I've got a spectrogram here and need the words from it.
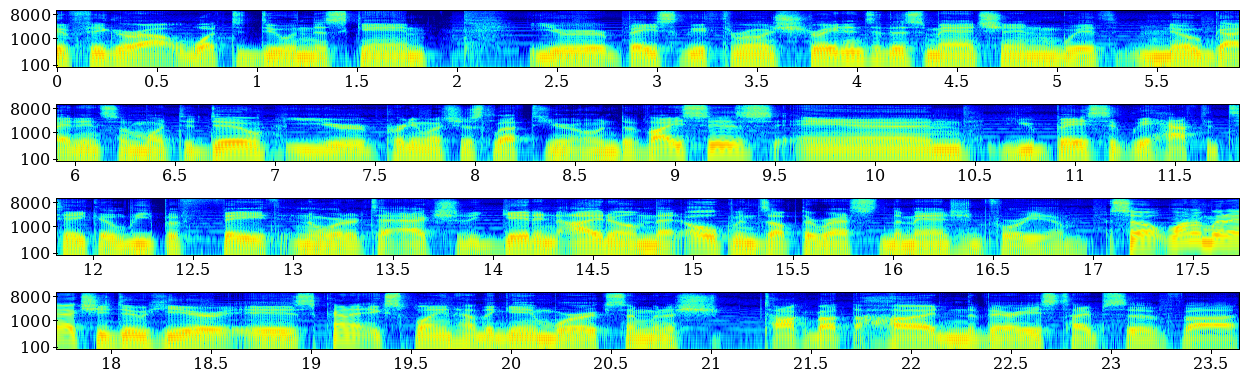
could figure out what to do in this game. You're basically thrown straight into this mansion with no guidance on what to do. You're pretty much just left to your own devices and you basically have to take a leap of faith in order to actually get an item that opens up the rest of the mansion for you. So what I'm going to actually do here is kind of explain how the game works. I'm going to talk about the HUD and the various types of uh,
